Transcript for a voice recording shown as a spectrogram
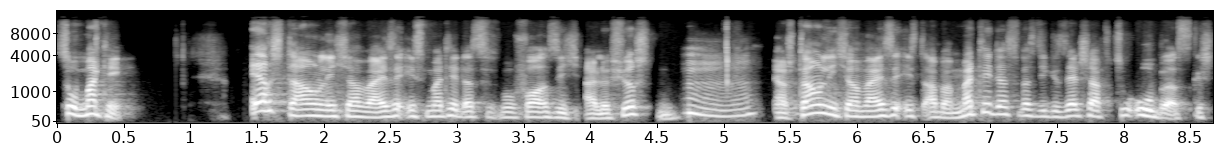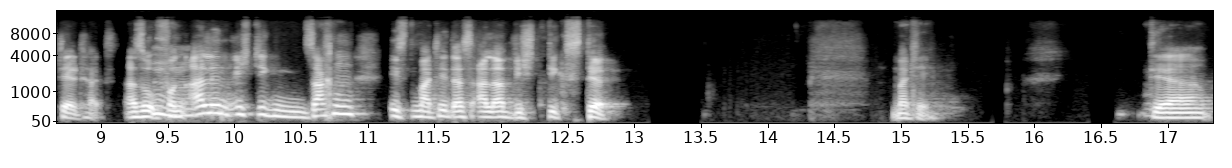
so, Mathe. Erstaunlicherweise ist Mathe das, wovor sich alle fürchten. Mhm. Erstaunlicherweise ist aber Mathe das, was die Gesellschaft zu oberst gestellt hat. Also mhm. von allen wichtigen Sachen ist Mathe das Allerwichtigste. Mathe. Der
